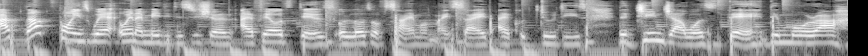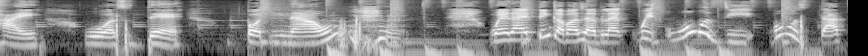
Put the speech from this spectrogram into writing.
at that point where when I made the decision, I felt there's a lot of time on my side. I could do this. The ginger was there. The moral high was there. But now when I think about it, I'll be like, wait, what was the what was that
